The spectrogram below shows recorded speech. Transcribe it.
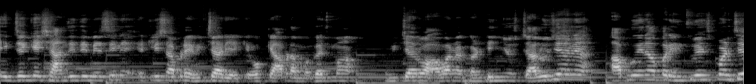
એક જગ્યાએ શાંતિથી બેસીને એટલીસ્ટ આપણે વિચારીએ કે ઓકે, આપણા મગજમાં વિચારો આવવાના કન્ટિન્યુઅસ ચાલુ છે અને આપણું એના પર ઇન્ફ્લુઅન્સ પણ છે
